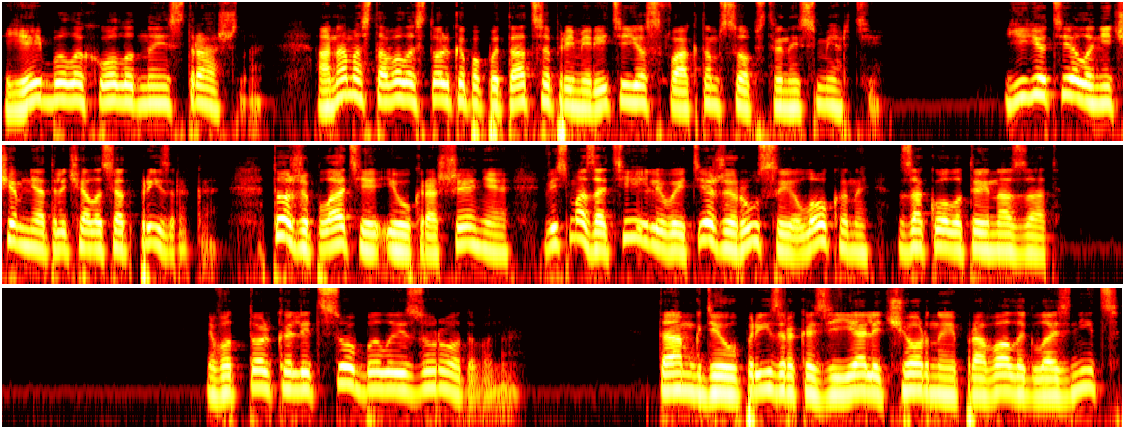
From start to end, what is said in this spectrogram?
ей было холодно и страшно, а нам оставалось только попытаться примирить ее с фактом собственной смерти. Ее тело ничем не отличалось от призрака. То же платье и украшения, весьма затейливые, те же русые локоны, заколотые назад. Вот только лицо было изуродовано. Там, где у призрака зияли черные провалы глазниц,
